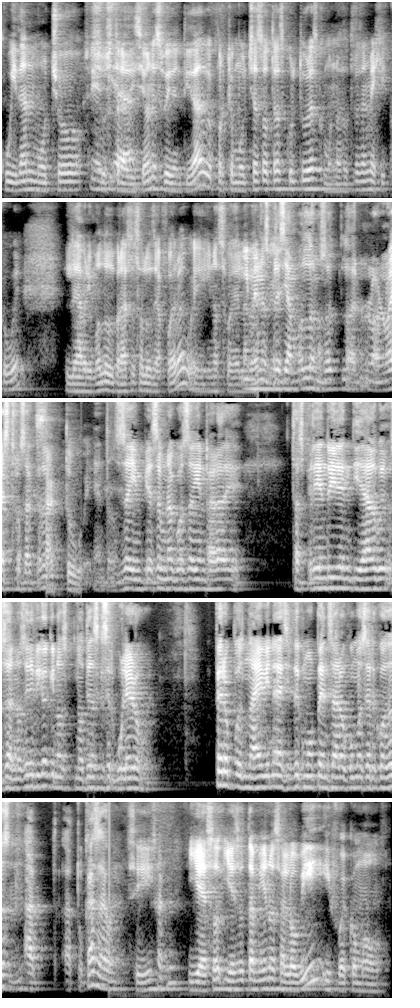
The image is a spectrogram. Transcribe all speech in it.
cuidan mucho Su sus tradiciones, su identidad, güey, porque muchas otras culturas, como nosotros en México, güey, le abrimos los brazos a los de afuera, güey, y nos fue de la Y menospreciamos lo, lo nuestro, ¿sacas? Exacto, güey. Entonces ahí empieza una cosa bien rara de... Estás perdiendo identidad, güey. O sea, no significa que no, no tengas que ser culero, güey. Pero pues nadie viene a decirte cómo pensar o cómo hacer cosas a, a tu casa, güey. Sí. Y eso, y eso también, o sea, lo vi y fue como,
